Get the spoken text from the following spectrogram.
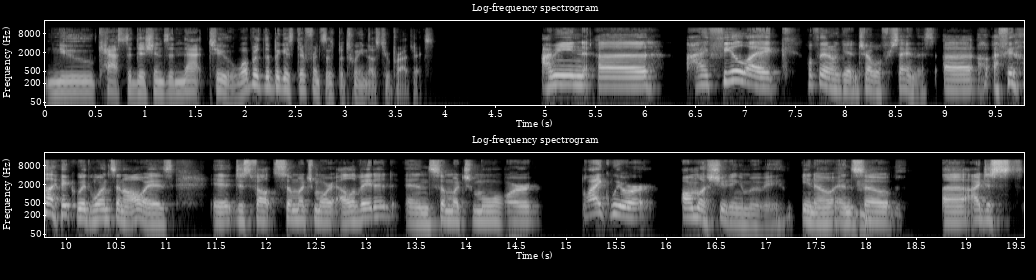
new cast additions in that too. What were the biggest differences between those two projects? I mean, uh, I feel like hopefully I don't get in trouble for saying this. Uh, I feel like with Once and Always, it just felt so much more elevated and so much more like we were almost shooting a movie, you know. And so uh, I just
